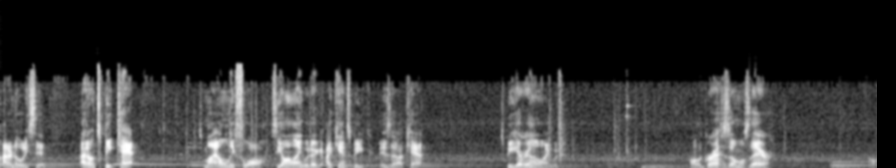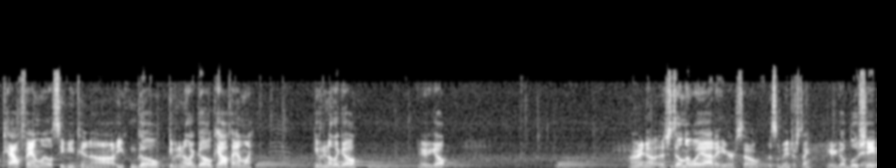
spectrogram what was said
I don't know what he said. I don't speak cat. It's my only flaw. It's the only language I, I can't speak is uh, cat. Speak every other language. Oh, the grass is almost there. Oh, cow family. Let's see if you can uh, you can go. Give it another go, cow family. Give it another go. There you go. Alright, now there's still no way out of here, so this will be interesting. Here you go, blue sheep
